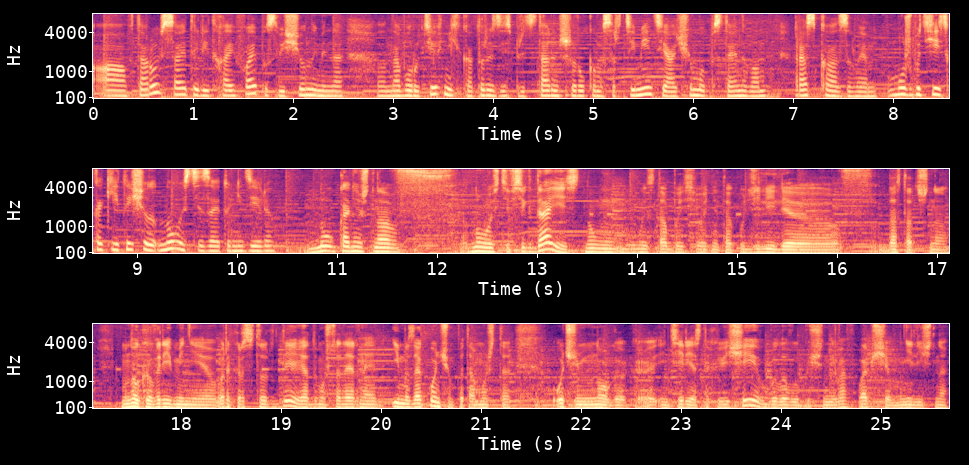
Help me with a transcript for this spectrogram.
а второй сайт Elite Hi-Fi посвящен именно э, набору техники, который здесь представлен в широком ассортименте, о чем мы постоянно вам рассказываем. Может быть, есть какие-то еще новости за эту неделю? Ну, конечно, новости всегда есть. Ну, мы с тобой сегодня так уделили э, достаточно много времени Record Store. Я думаю, что, наверное, и мы закончим, потому что очень много э, интересных вещей было выпущено. И вообще, мне лично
